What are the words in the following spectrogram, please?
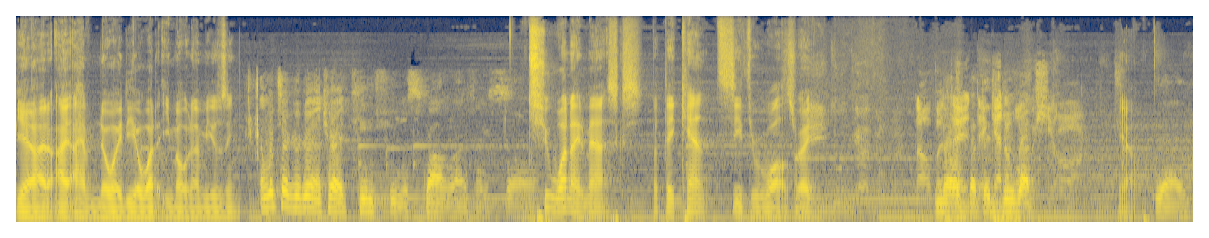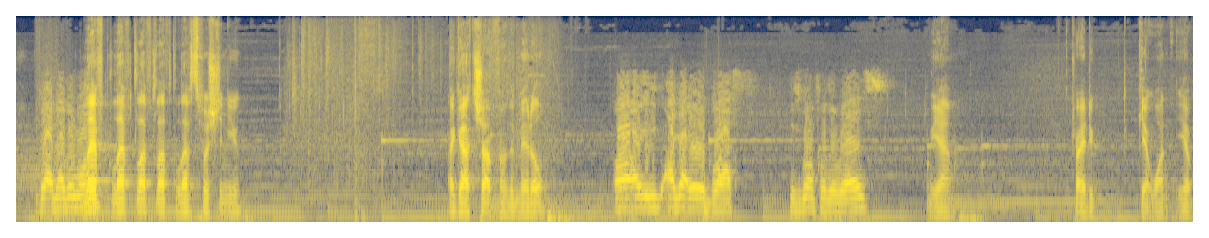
Yeah, I, I have no idea what emote I'm using. It looks like they're gonna try a team shoot with scout rifles. So Two one-eyed masks, but they can't see through walls, right? No, but No, they, but they, they get do that. got- shield. Yeah. yeah, You got another one. Left, left, left, left. Left's pushing you. I got shot from the middle. Oh, I, I got air blast. He's going for the res. Yeah. Try to get one. Yep.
